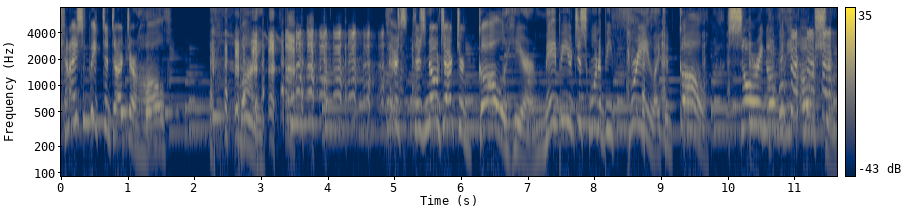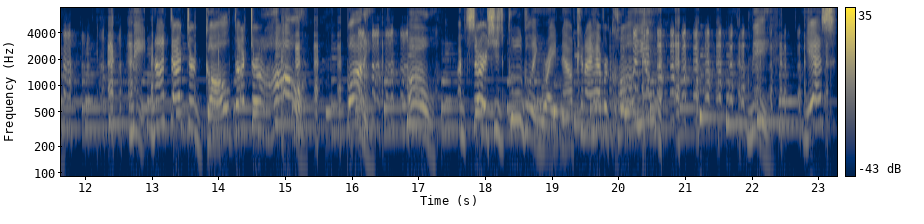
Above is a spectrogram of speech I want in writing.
Can I speak to Dr. Hull? Bonnie. There's there's no Dr. Gull here. Maybe you just want to be free like a gull soaring over the ocean. Me, not Dr. Gull, Dr. Hull. Bonnie. Oh, I'm sorry, she's Googling right now. Can I have her call you? Me. Yes,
